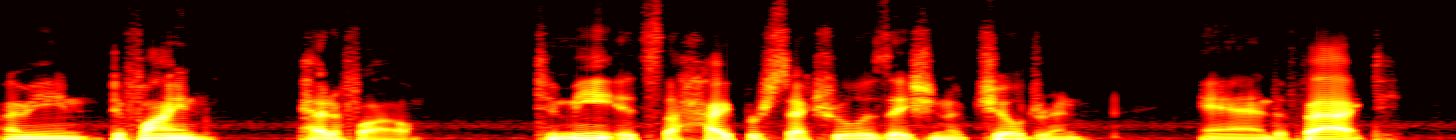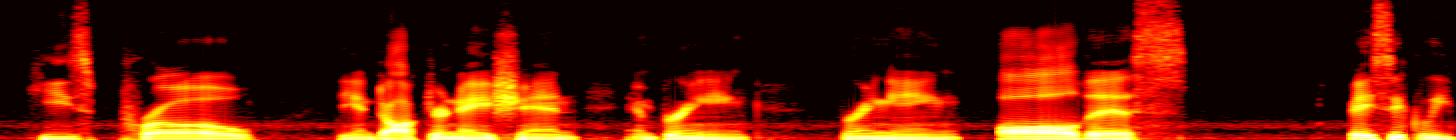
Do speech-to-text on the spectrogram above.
I mean, define pedophile. To me, it's the hypersexualization of children and the fact he's pro the indoctrination and bringing bringing all this basically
